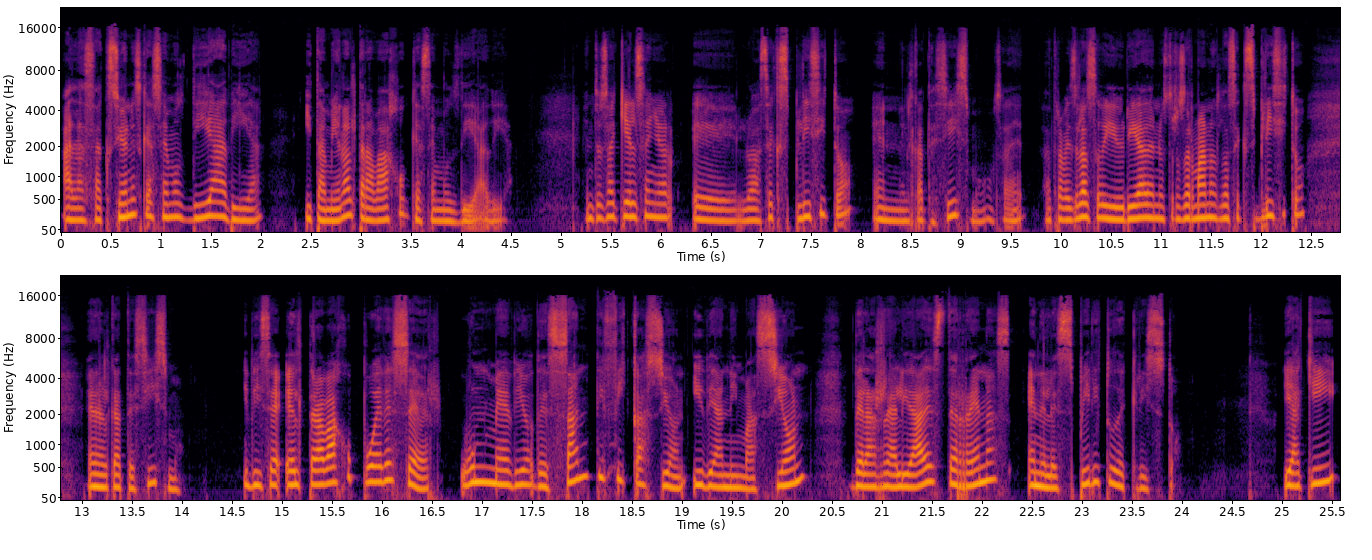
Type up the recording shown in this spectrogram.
a las acciones que hacemos día a día y también al trabajo que hacemos día a día. Entonces aquí el Señor eh, lo hace explícito en el catecismo, o sea, a través de la sabiduría de nuestros hermanos hace explícito en el catecismo. Y dice, el trabajo puede ser un medio de santificación y de animación de las realidades terrenas en el Espíritu de Cristo. Y aquí,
